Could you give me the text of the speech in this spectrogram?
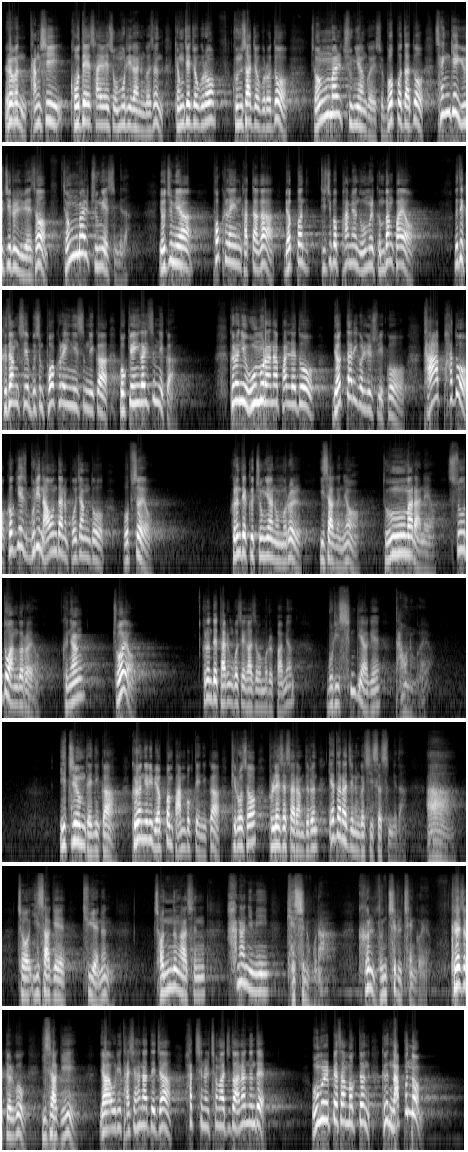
여러분, 당시 고대 사회에서 우물이라는 것은 경제적으로, 군사적으로도 정말 중요한 거였어요. 무엇보다도 생계 유지를 위해서 정말 중요했습니다. 요즘이야 포클레인 갔다가 몇 번 뒤집어 파면 우물 금방 파요. 근데 그 당시에 무슨 포크레인이 있습니까? 곡괭이가 있습니까? 그러니 우물 하나 팔래도 몇 달이 걸릴 수 있고 다 파도 거기에서 물이 나온다는 보장도 없어요. 그런데 그 중요한 우물을 이삭은요, 두 말 안 해요. 수도 안 걸어요. 그냥 줘요. 그런데 다른 곳에 가서 우물을 파면 물이 신기하게 나오는 거예요. 이쯤 되니까 그런 일이 몇 번 반복되니까 비로소 블레셋 사람들은 깨달아지는 것이 있었습니다. 아, 저 이삭의 뒤에는 전능하신 하나님이 계시는구나. 그걸 눈치를 챈 거예요. 그래서 결국 이삭이 야, 우리 다시 하나 되자 화친을 청하지도 않았는데 우물 뺏어 먹던 그 나쁜 놈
